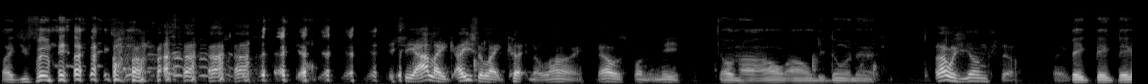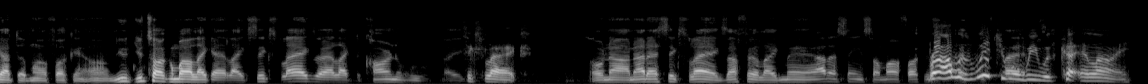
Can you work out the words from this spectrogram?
Like, you feel me? See, I like. I used to like cutting the line. That was fun to me. oh no, nah, I don't. I don't be doing that. That was young stuff. Like, They they they got the motherfucking um. You you talking about like at like Six Flags or at like the carnival? Like, Six Flags. Oh nah, not at Six Flags. I feel like man, I done seen some motherfuckers. Bro, I was with you when we was cutting lines.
